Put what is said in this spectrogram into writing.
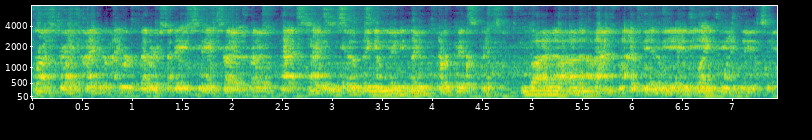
Frustrating. I prefer better space and try to pass something purpose. But uh, that's what the NBA is like these days.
